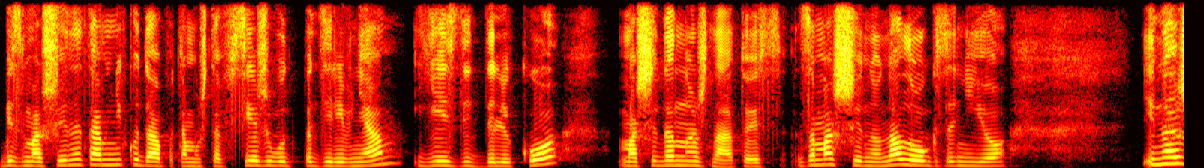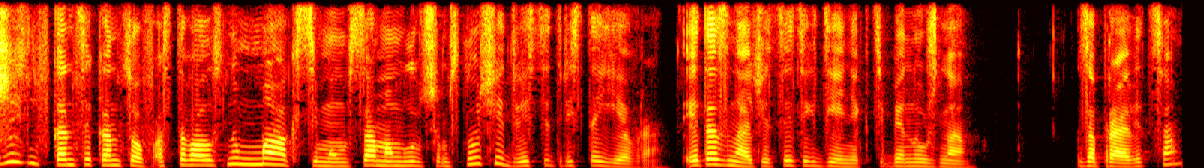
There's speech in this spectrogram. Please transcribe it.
Без машины там никуда, потому что все живут по деревням, ездить далеко, машина нужна. То есть за машину, налог за нее. И на жизнь, в конце концов, оставалось, ну, максимум, в самом лучшем случае, 200-300 евро. Это значит, с этих денег тебе нужно заправиться,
